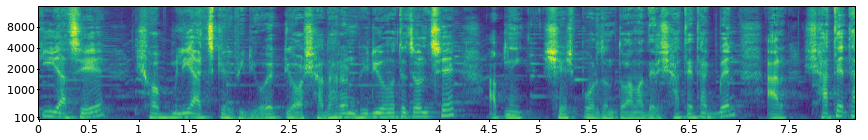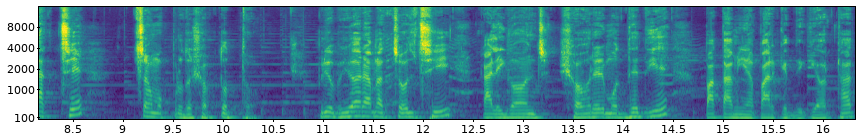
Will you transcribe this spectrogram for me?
কি আছে, সব মিলিয়ে আজকের ভিডিও একটি অসাধারণ ভিডিও হতে চলছে। আপনি শেষ পর্যন্ত আমাদের সাথে থাকবেন। আর সাথে থাকছে চমকপ্রদ সব তথ্য। প্রিয় ভিউয়ার, আমরা চলছি কালীগঞ্জ শহরের মধ্যে দিয়ে পাতামিয়া পার্কের দিকে, অর্থাৎ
